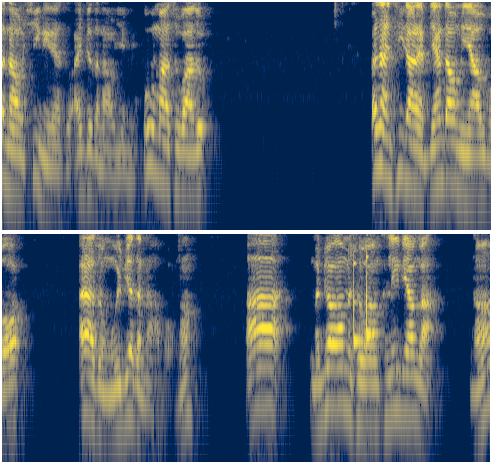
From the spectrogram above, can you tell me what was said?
ဿနာကိုရှိနေတယ်ဆိုအဲ့ပြဿနာကိုရေးမယ်။ဥပမာဆိုပါစို့ပတ်စံချိထားတယ်ပြန်တောင်းမရဘူးပေါ့။အဲ့ဒါဆိုငွေပြဿနာပေါ့နော်။အာမပြောကောင်းမဆိုအောင်ကလေးတယောက်ကနော်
